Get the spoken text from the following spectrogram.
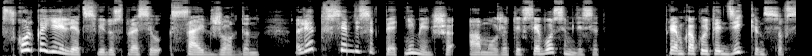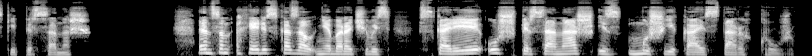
«Сколько ей лет с виду?» — спросил Сай Джордан. «Лет семьдесят пять, не меньше, а может и все восемьдесят. Прям какой-то диккенсовский персонаж». Энсон Хэрис сказал, не оборачиваясь, «Скорее уж персонаж из мышьяка из старых кружев».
